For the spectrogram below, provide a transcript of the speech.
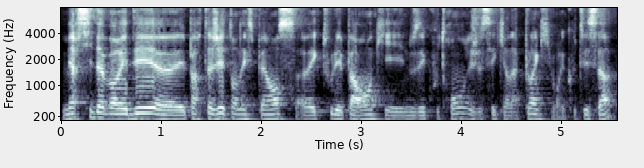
Merci d'avoir aidé euh, et partagé ton expérience avec tous les parents qui nous écouteront. Et je sais qu'il y en a plein qui vont écouter ça.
